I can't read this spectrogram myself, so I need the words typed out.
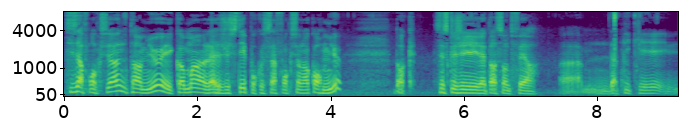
Si ça fonctionne, tant mieux, et comment l'ajuster pour que ça fonctionne encore mieux. Donc, c'est ce que j'ai l'intention de faire, d'appliquer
